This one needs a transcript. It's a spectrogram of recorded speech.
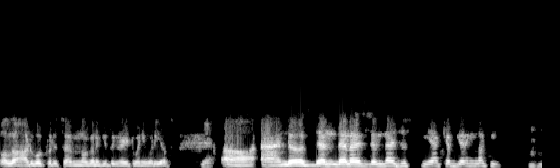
all the hard work for it. So I'm not gonna give the credit to anybody else. Yeah. Uh, and uh, then then I then I just yeah kept getting lucky. Mm-hmm.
